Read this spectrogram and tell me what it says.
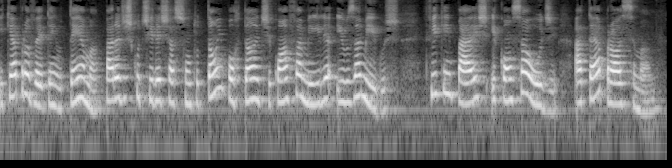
e que aproveitem o tema para discutir este assunto tão importante com a família e os amigos. Fiquem em paz e com saúde. Até a próxima!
